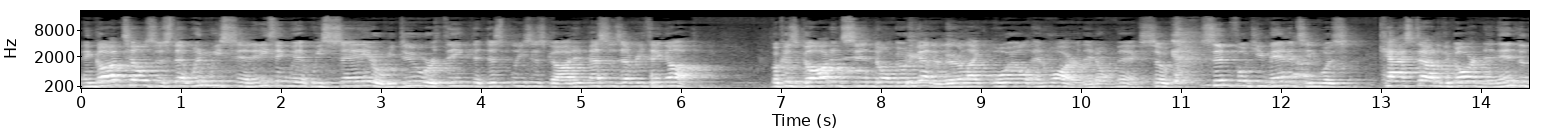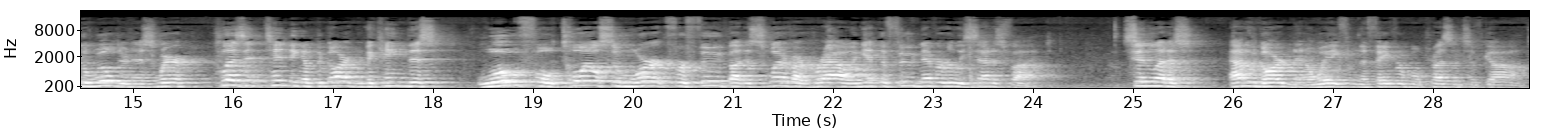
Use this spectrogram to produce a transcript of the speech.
And God tells us that when we sin, anything that we say or we do or think that displeases God, it messes everything up. Because God and sin don't go together. They're like oil and water, they don't mix. So sinful humanity was cast out of the garden and into the wilderness where pleasant tending of the garden became this woeful, toilsome work for food by the sweat of our brow, and yet the food never really satisfied. Sin led us out of the garden and away from the favorable presence of God.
